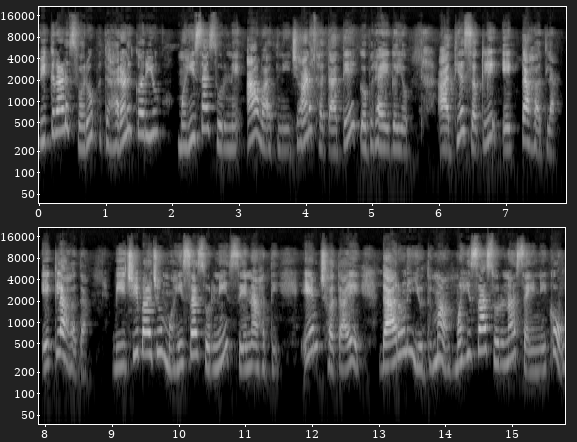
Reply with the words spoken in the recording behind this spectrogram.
વિકરાળ સ્વરૂપ ધારણ કર્યું. મહિષાસુરને આ વાતની જાણ થતાં તે ગભરાઈ ગયો. આદ્ય સકલી એકતા હતા એકલા હતા. બીજી બાજુ મહિષાસુરની સેના હતી. એમ છતાંય દારૂણ યુદ્ધમાં મહિષાસુરના સૈનિકો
